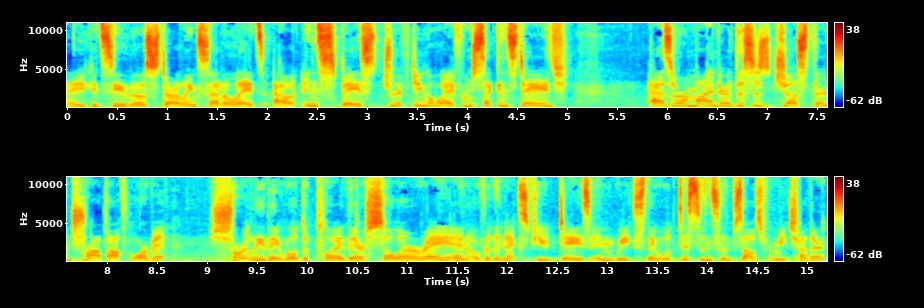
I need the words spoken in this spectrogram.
Now you can see those Starlink satellites out in space drifting away from second stage. As a reminder, this is just their drop off orbit. Shortly, they will deploy their solar array, and over the next few days and weeks, they will distance themselves from each other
